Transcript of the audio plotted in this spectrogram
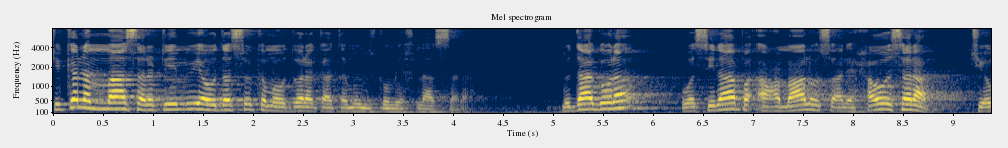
چی کله ما سره ټیم وی اودس وکم او دوه رکعته مونځ کوم اخلاص سره نو دا ګوره وسیله په اعمالو صالحو سره چی یو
